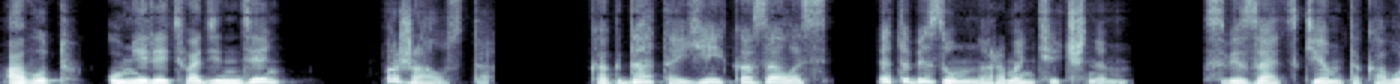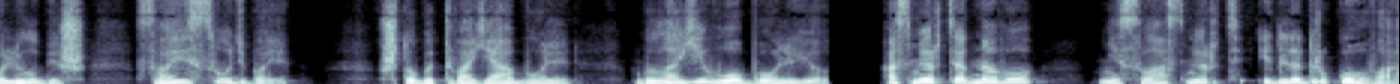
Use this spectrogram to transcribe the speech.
А вот умереть в один день Пожалуйста. Когда-то ей казалось это безумно романтичным. Связать с кем-то, кого любишь, свои судьбы, чтобы твоя боль была его болью, а смерть одного несла смерть и для другого.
